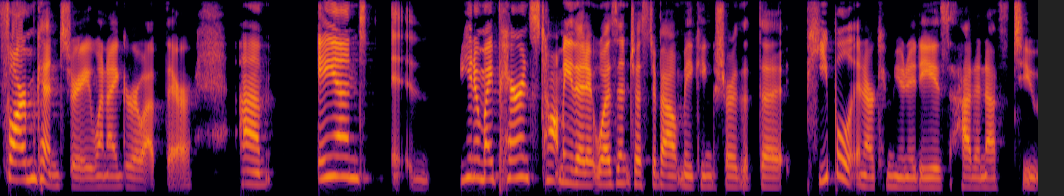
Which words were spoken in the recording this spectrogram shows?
farm country when I grew up there. Um, and eh, you know, my parents taught me that it wasn't just about making sure that the people in our communities had enough to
